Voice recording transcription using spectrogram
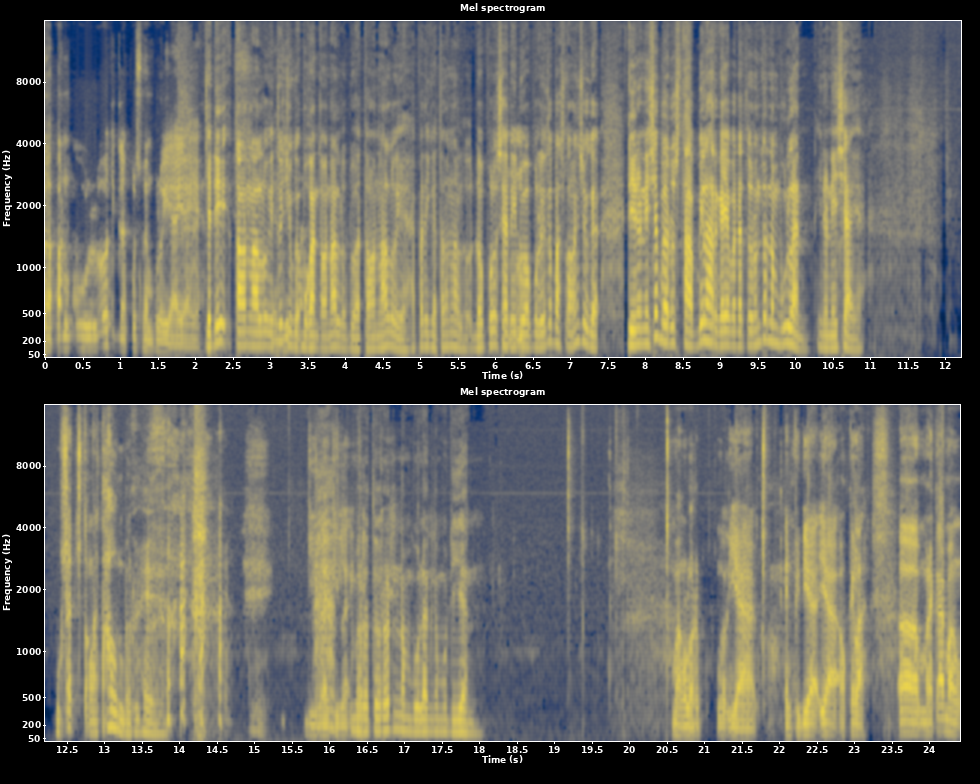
80 30 90 ya ya ya Jadi tahun lalu Ya itu gitu juga lah. bukan tahun lalu, dua tahun lalu ya, apa tiga tahun lalu. 20 seri Mm-mm. 20 itu pas launch juga di Indonesia baru stabil harganya pada turun tuh 6 bulan Indonesia ya. buset setengah tahun baru Iya, gila gila, gila. baru turun 6 bulan kemudian. emang luar ya Nvidia ya oke lah Eh, mereka emang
